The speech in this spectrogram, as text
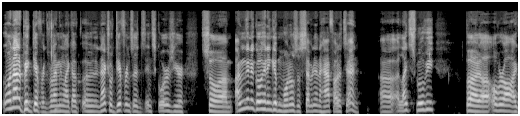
well, not a big difference, but I mean like a, a- an actual difference in, in scores here. So um, I'm gonna go ahead and give Monos a seven and a half out of ten. Uh, I like this movie, but uh, overall, I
